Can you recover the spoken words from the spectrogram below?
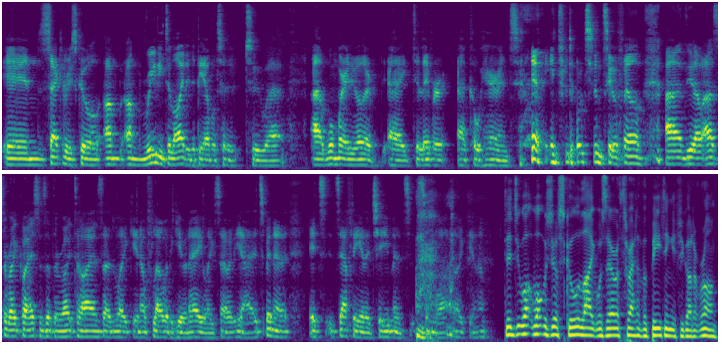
in secondary school, I'm I'm really delighted to be able to to uh, uh, one way or the other uh, deliver a coherent introduction to a film and you know ask the right questions at the right times and like you know flow with the Q and A like so yeah it's been a it's it's definitely an achievement somewhat like you know. Did you what what was your school like? Was there a threat of a beating if you got it wrong?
